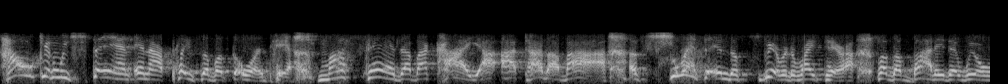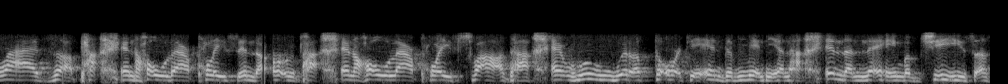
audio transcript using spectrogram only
How can we stand in our place of authority? Uh, a strength in the spirit right there uh, for the body that will rise up uh, and hold our place in the earth and hold our place, Father, and rule with authority and dominion in the name of Jesus.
